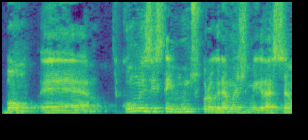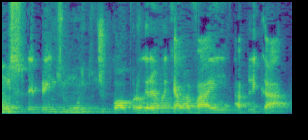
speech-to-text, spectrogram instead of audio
Bom, é, como existem muitos programas de imigração, isso depende muito de qual programa que ela vai aplicar.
